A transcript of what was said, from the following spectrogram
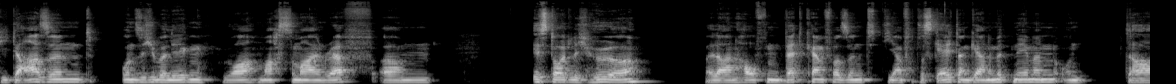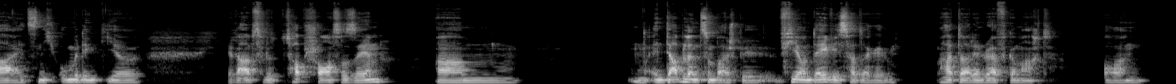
die da sind und sich überlegen, ja, machst du mal einen Ref, ähm, ist deutlich höher, weil da ein Haufen Wettkämpfer sind, die einfach das Geld dann gerne mitnehmen und da jetzt nicht unbedingt ihre, ihre absolute Top-Chance sehen. Ähm, in Dublin zum Beispiel, Fion Davies hat, er hat da den Ref gemacht. Und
